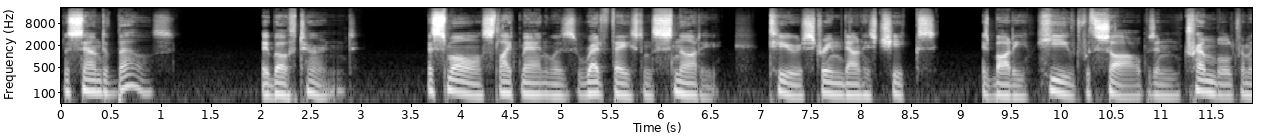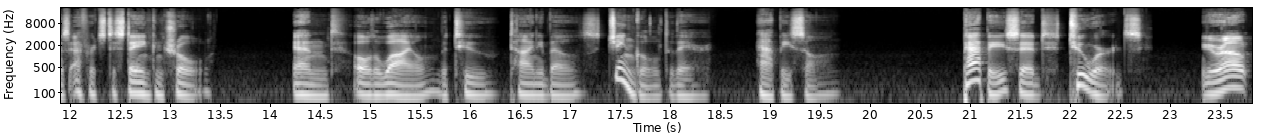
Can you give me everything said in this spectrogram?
The sound of bells. They both turned. The small, slight man was red faced and snotty. Tears streamed down his cheeks, his body heaved with sobs and trembled from his efforts to stay in control. And all the while, the two tiny bells jingled their happy song. Pappy said two words You're out.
